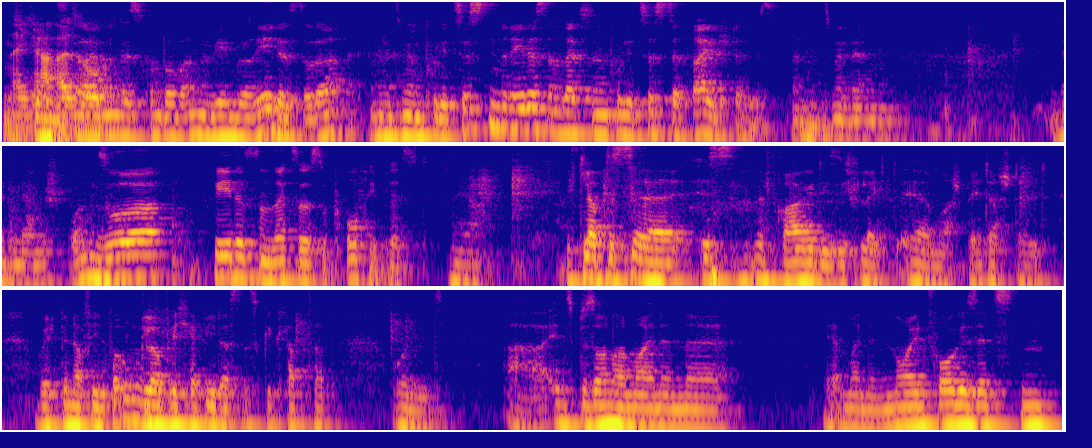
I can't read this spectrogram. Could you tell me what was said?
Naja, Ich also. sagen, das kommt darauf an, mit wem du redest, oder? Wenn du jetzt mit einem Polizisten redest, dann sagst du einen Polizist, der freigestellt ist. Wenn du jetzt mit einem, mit einem Sponsor redest, dann sagst du, dass du Profi bist. Ja, ich glaube, das äh, ist eine Frage, die sich vielleicht eher mal später stellt. Aber ich bin auf jeden Fall unglaublich happy, dass das geklappt hat. Und äh, insbesondere meinen, äh, ja, meinem neuen Vorgesetzten,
